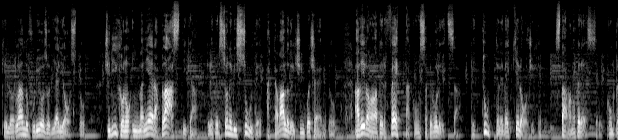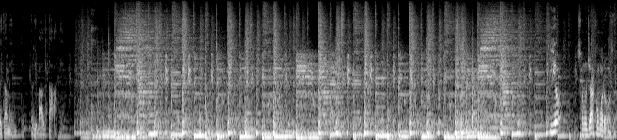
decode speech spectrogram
che l'Orlando Furioso di Ariosto ci dicono in maniera plastica che le persone vissute a cavallo del Cinquecento avevano la perfetta consapevolezza che tutte le vecchie logiche stavano per essere completamente ribaltate. Io sono Giacomo Rosa,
